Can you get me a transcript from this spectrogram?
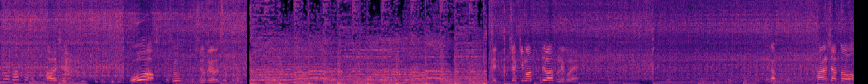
後ろだったらあ後ろおお後ろ姿ちょっとめっちゃ決まってますねこれ。なんか単車と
